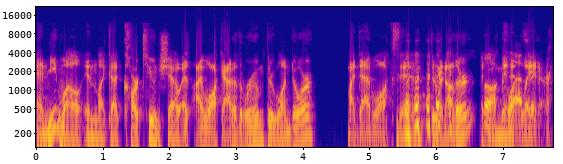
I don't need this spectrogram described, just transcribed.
And meanwhile, in like a cartoon show, as I walk out of the room through one door, my dad walks in through another like oh, a minute classic. later.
